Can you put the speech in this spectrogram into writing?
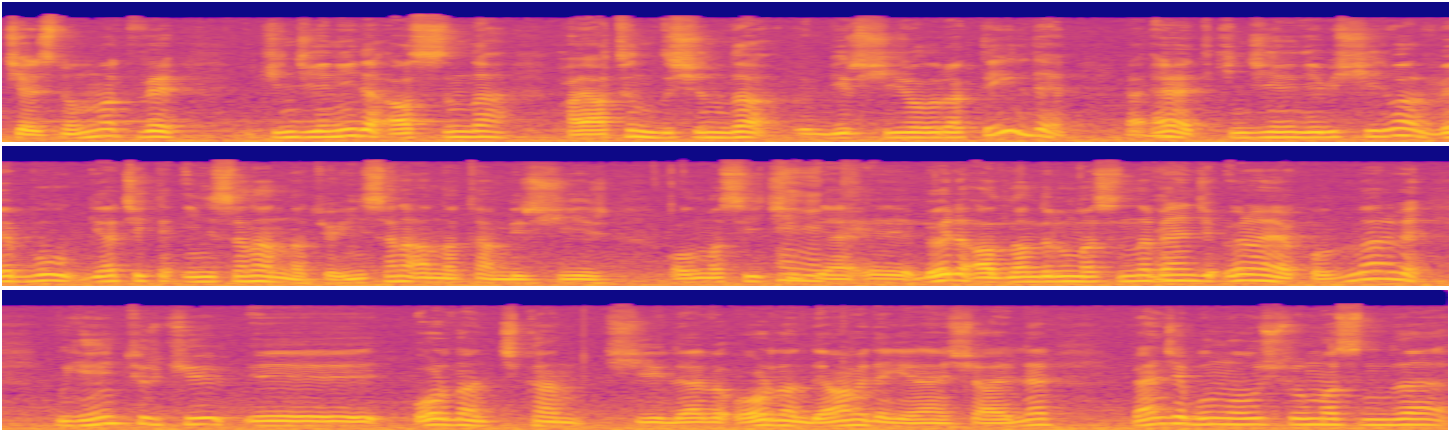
içerisinde olmak ve ikinci yeniyi de aslında hayatın dışında bir şiir olarak değil de ya evet ikinci yeni diye bir şiir var ve bu gerçekten insanı anlatıyor. İnsanı anlatan bir şiir olması için Evet. ya, e, böyle adlandırılmasında bence ön ayak oldular ve bu yeni türkü e, oradan çıkan şiirler ve oradan devam ede gelen şairler bence bunun oluşturulmasında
